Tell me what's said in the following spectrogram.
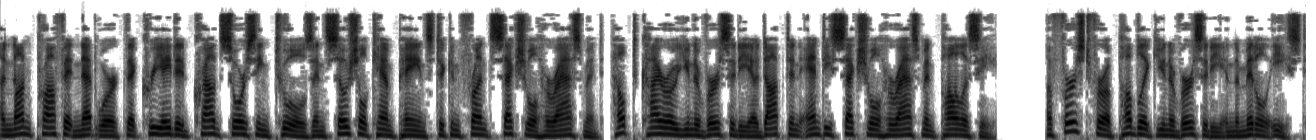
a non-profit network that created crowdsourcing tools and social campaigns to confront sexual harassment, helped Cairo University adopt an anti-sexual harassment policy—a first for a public university in the Middle East.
